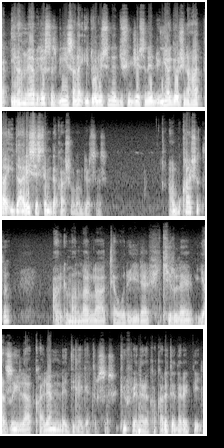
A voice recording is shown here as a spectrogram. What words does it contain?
Ya inanmayabilirsiniz. Bir insana ideolojisine, düşüncesine, dünya görüşüne hatta idari sisteminde karşı olabilirsiniz. Ama bu karşıtlı argümanlarla, teoriyle, fikirle, yazıyla, kalemle dile getirirsiniz. Küfrederek, hakaret ederek değil.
